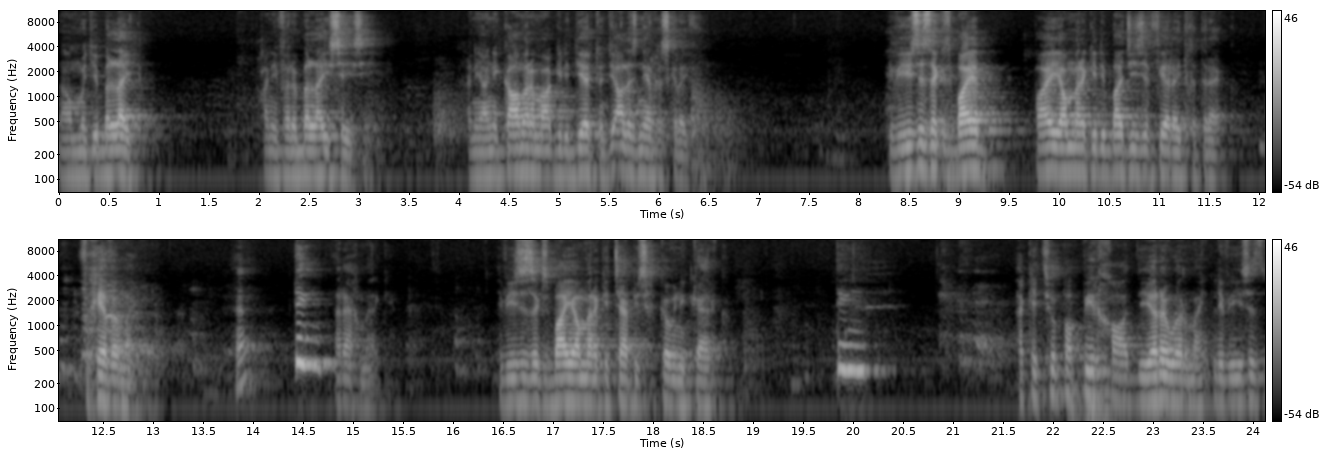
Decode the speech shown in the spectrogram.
Nou moet jy bely. Gaan jy vir 'n bely sessie. Gaan jy aan die kamer maak jy die deur toe en jy alles neergeskryf. Die Jesus ek is baie baie jammer ek het die budgie se veer uitgetrek. Vergewe my. Hæ? Ding, regmerk. Die Jesus ek is baie jammer ek het chappies gekou in die kerk. Ding. Ek het so papier gehad, die Here hoor my. Liewe Jesus,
